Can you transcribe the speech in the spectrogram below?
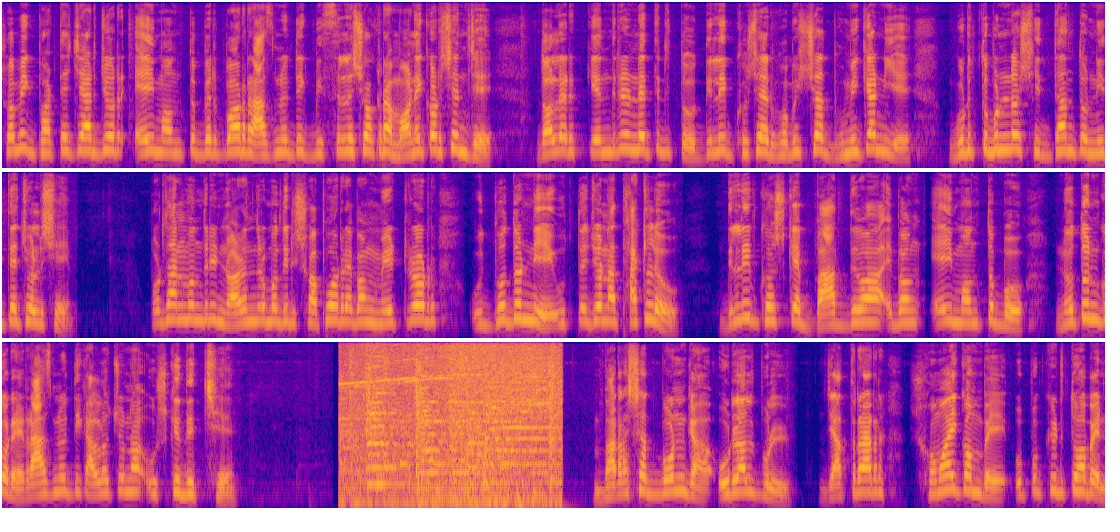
শ্রমিক ভট্টাচার্যর এই মন্তব্যের পর রাজনৈতিক বিশ্লেষকরা মনে করছেন যে, দলের কেন্দ্রীয় নেতৃত্ব দিলীপ ঘোষের ভবিষ্যৎ ভূমিকা নিয়ে গুরুত্বপূর্ণ সিদ্ধান্ত নিতে চলছে। প্রধানমন্ত্রী নরেন্দ্র মোদীর সফর এবং মেট্রোর উদ্বোধন নিয়ে উত্তেজনা থাকলেও দিলীপ ঘোষকে বাদ দেওয়া এবং এই মন্তব্য নতুন করে রাজনৈতিক আলোচনা উস্কে দিচ্ছে। বারাসাত বনগা, উড়ালপুল। যাত্রার সময় কমবে, উপকৃত হবেন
